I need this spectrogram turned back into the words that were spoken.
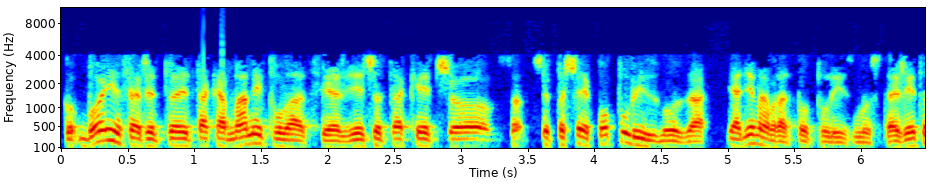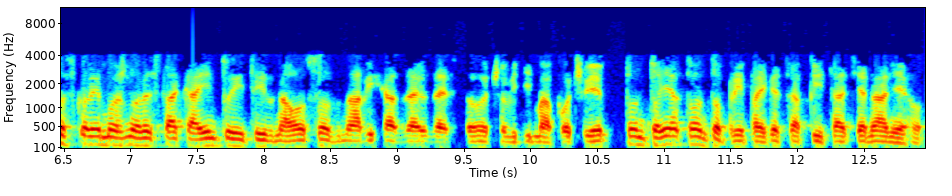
Bojím sa, že to je taká manipulácia, niečo také, čo, čo to je populizmus. A ja nemám rád populizmus. Takže je to skôr možno vec taká intuitívna, osobná, vychádzajúca z toho, čo vidím a počujem. V tomto, v tomto prípade, keď sa pýtate na neho.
